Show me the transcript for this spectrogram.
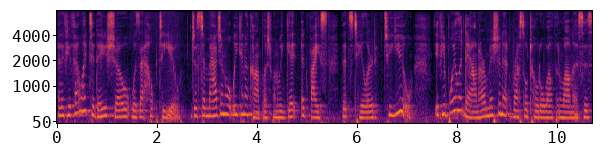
And if you felt like today's show was a help to you, just imagine what we can accomplish when we get advice that's tailored to you. If you boil it down, our mission at Russell Total Wealth and Wellness is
